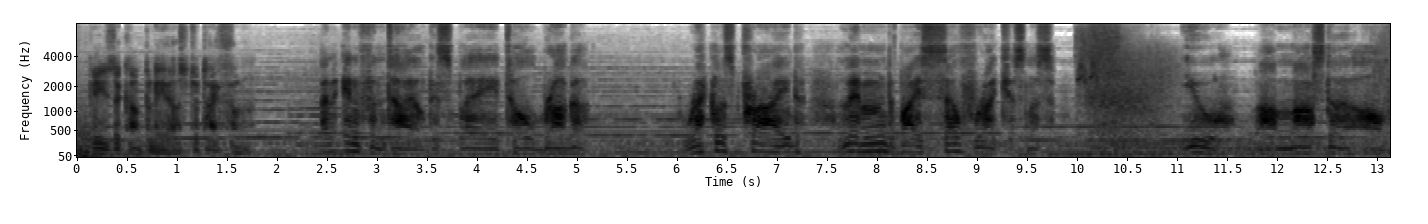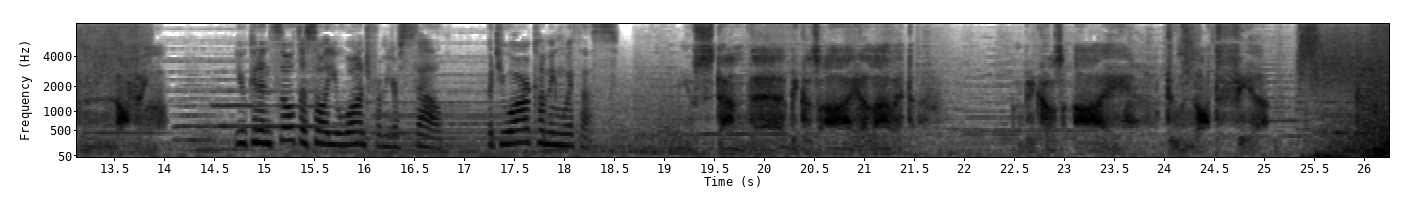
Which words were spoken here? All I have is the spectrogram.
Please accompany us to Tython. An infantile display, Tol Braga. Reckless pride, limbed by self-righteousness. You are master of nothing. You can insult us all you want from your cell, but you are coming with us. You stand there because I allow it. Because I do not fear.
